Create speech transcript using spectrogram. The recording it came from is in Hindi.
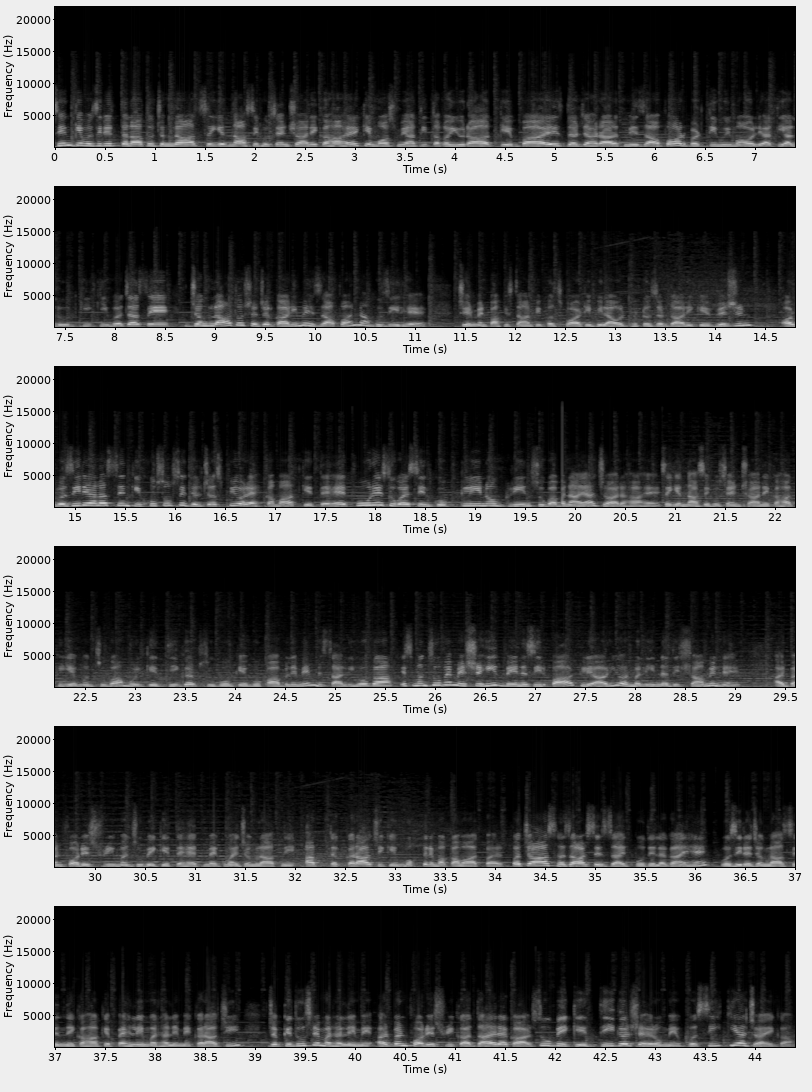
सिंध के वज़ीर तलात जंगलात सैयद नासिर हुसैन शाह ने कहा है कि मौसमियाती तगैरत के बायस दर्जा हरारत में इजाफा और बढ़ती हुई माहौलियाती आलूदगी की वजह से जंगलात और शजरकारी में इजाफा नागुजीर है। Chairman Pakistan peoples party Bilawal Bhutto Zardari के विजन और वज़ीर अला सिंध की खसूसी दिलचस्पी और अहकाम के तहत पूरे सूबा सिंध को क्लीन और ग्रीन सूबा बनाया जा रहा है। सैयद नासिर हुसैन शाह ने कहा की ये मनसूबा मुल्क के दीगर सूबों के मुकाबले में मिसाली होगा। इस मनसूबे में शहीद बेनजीर पार्क, लियारी और मलिन नदी शामिल है। अर्बन फॉरेस्ट्री मंसूबे के तहत महकमा जंगलात ने अब तक कराची के मुख्त मकाम पर पचास हज़ार ऐसी जायद पौधे लगाए हैं। वज़ीर जंगलात सिंध ने कहा की पहले मरहले में कराची, जबकि दूसरे मरहले में अर्बन फॉरेस्ट्री का दायरा कार सूबे के दीगर शहरों में वसी किया जाएगा।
